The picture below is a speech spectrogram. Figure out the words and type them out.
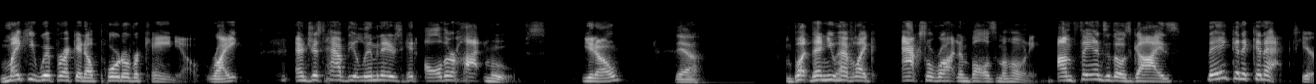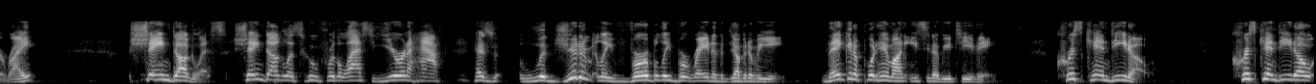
Mikey Whipwreck and El Puerto Riqueño, right? And just have the Eliminators hit all their hot moves, you know? Yeah. But then you have like Axel Rotten and Balls Mahoney. I'm fans of those guys. They ain't gonna connect here, right? Shane Douglas. Shane Douglas, who for the last year and a half has legitimately verbally berated the WWE. They gonna put him on ECW TV. Chris Candido. Chris Candido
